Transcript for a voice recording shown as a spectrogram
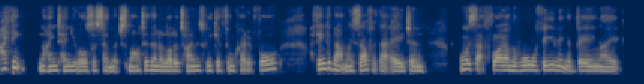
I think nine, 10 year olds are so much smarter than a lot of times we give them credit for. I think about myself at that age and almost that fly on the wall feeling of being like,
